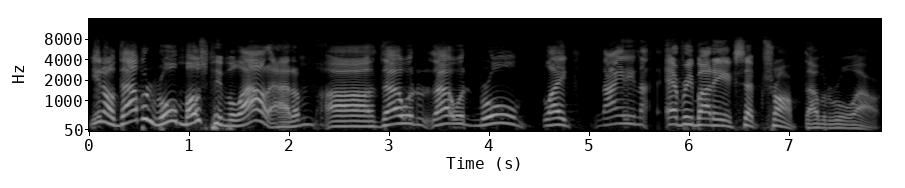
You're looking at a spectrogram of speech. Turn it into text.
You know that would rule most people out, Adam. Uh, that would that would rule like 99 everybody except Trump. That would rule out.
